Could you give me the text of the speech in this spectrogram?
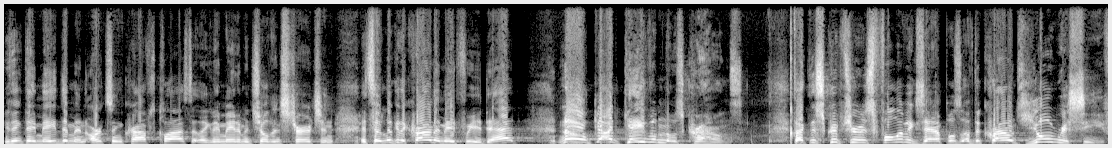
You think they made them in arts and crafts class? Like they made them in children's church and it said, Look at the crown I made for you, Dad? No, God gave them those crowns. In fact, the scripture is full of examples of the crowns you'll receive.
